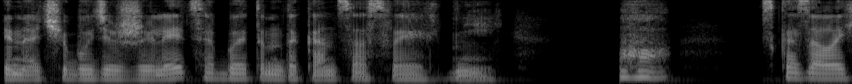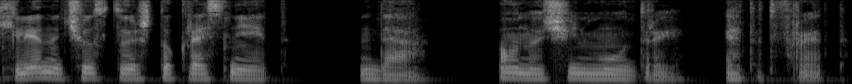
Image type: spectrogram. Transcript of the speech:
иначе будешь жалеть об этом до конца своих дней. «О», — сказала Хелена, чувствуя, что краснеет. «Да, он очень мудрый, этот Фред».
